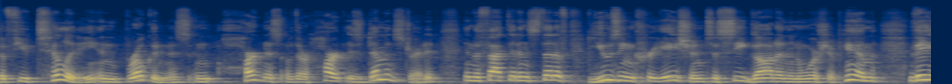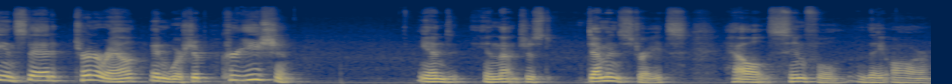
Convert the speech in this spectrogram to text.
the futility and brokenness and hardness of their heart is demonstrated in the fact that instead of using creation to see God and then worship Him, they instead turn around and worship creation. And, and that just demonstrates how sinful they are.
